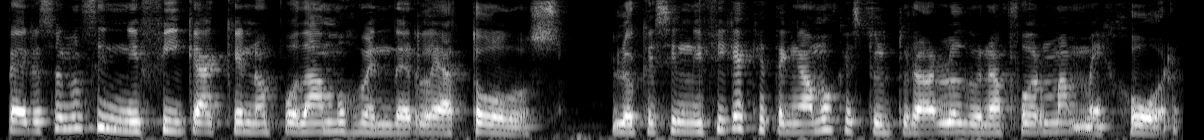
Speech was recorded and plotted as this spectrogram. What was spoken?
pero eso no significa que no podamos venderle a todos. Lo que significa que tengamos que estructurarlo de una forma mejor,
